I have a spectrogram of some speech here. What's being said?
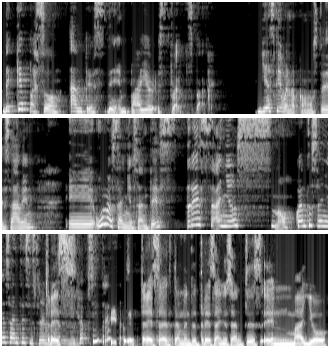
de qué pasó antes de Empire Strikes Back. Y es que, bueno, como ustedes saben, eh, unos años antes, tres años, no, ¿cuántos años antes estrenó tres. Sí, tres. tres, exactamente tres años antes, en mayo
